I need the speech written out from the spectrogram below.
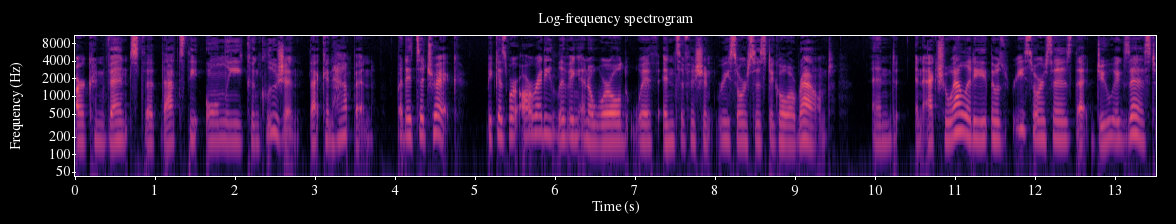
are convinced that that's the only conclusion that can happen. But it's a trick because we're already living in a world with insufficient resources to go around. And in actuality, those resources that do exist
